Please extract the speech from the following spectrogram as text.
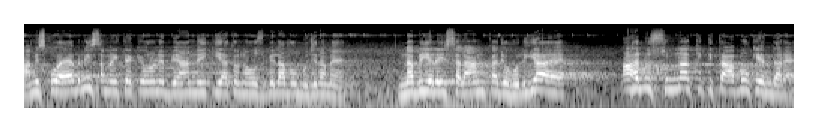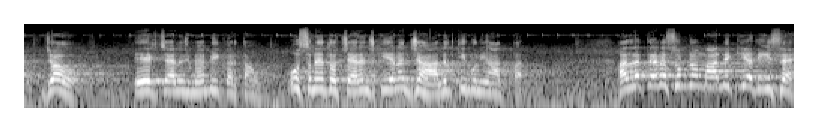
हम इसको ऐब नहीं समझते कि उन्होंने बयान नहीं किया तो नौजबिल्ला वो मुजरम है। नबी सलाम का जो हुलिया है आहलुसन्ना की किताबों के अंदर है। जाओ। एक चैलेंज मैं भी करता हूँ। उसने तो चैलेंज किया ना जहालत की बुनियाद पर। हज़रत नसुबन मालिक की हदीस है,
